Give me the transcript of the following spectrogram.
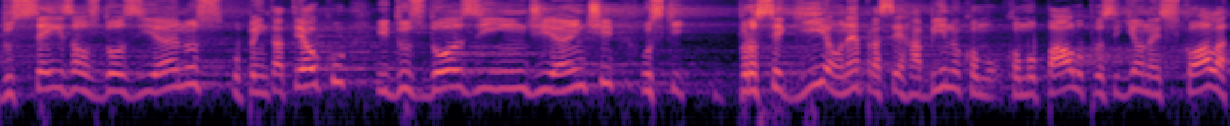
dos 6 aos 12 anos o Pentateuco e dos 12 em diante os que prosseguiam né, para ser rabino, como, como Paulo, prosseguiam na escola,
